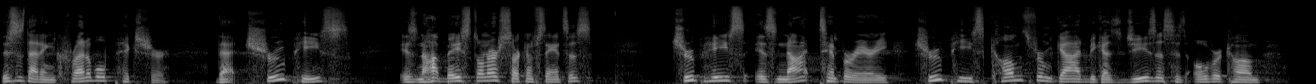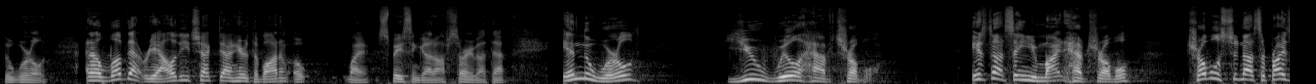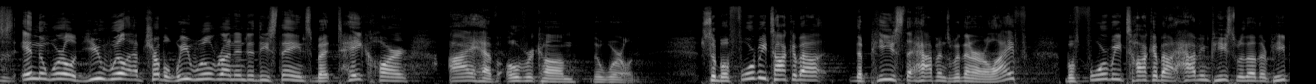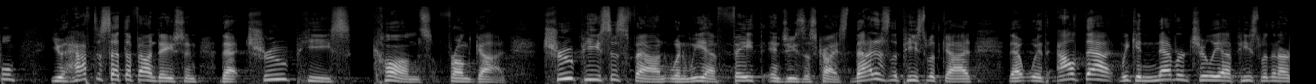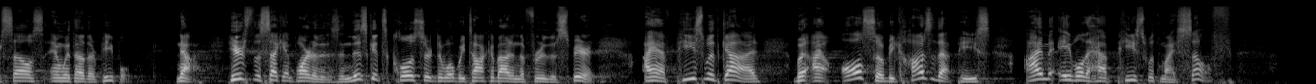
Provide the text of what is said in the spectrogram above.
This is that incredible picture that true peace is not based on our circumstances. True peace is not temporary. True peace comes from God because Jesus has overcome the world. And I love that reality check down here at the bottom. Oh, my spacing got off. Sorry about that. In the world, you will have trouble. It's not saying you might have trouble. Trouble should not surprise us. In the world, you will have trouble. We will run into these things, but take heart, I have overcome the world. So before we talk about the peace that happens within our life, before we talk about having peace with other people, you have to set the foundation that true peace comes from God. True peace is found when we have faith in Jesus Christ. That is the peace with God, that without that, we can never truly have peace within ourselves and with other people. Now, here's the second part of this, and this gets closer to what we talk about in the fruit of the Spirit. I have peace with God, but I also, because of that peace, I'm able to have peace with myself.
